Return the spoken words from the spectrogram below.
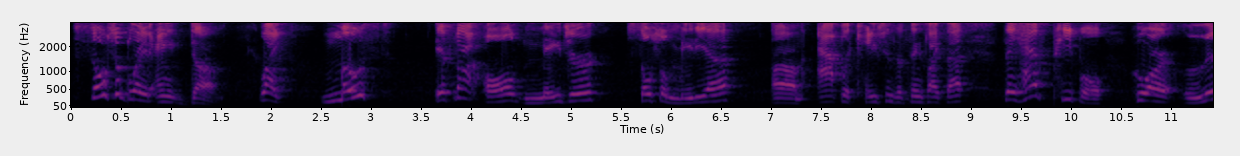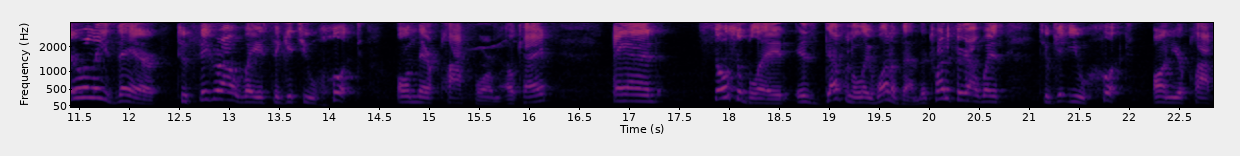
Social Blade ain't dumb. Like, most if not all major social media um, applications and things like that, they have people who are literally there to figure out ways to get you hooked on their platform, okay? And Social Blade is definitely one of them. They're trying to figure out ways to get you hooked on your plat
